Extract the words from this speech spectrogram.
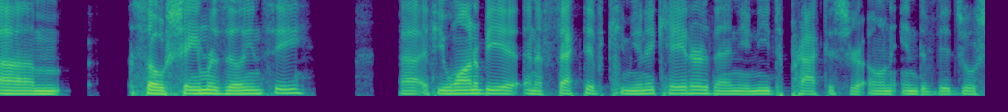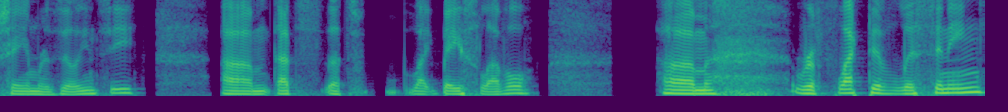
Um, so shame resiliency. Uh, if you want to be an effective communicator, then you need to practice your own individual shame resiliency. Um, that's that's like base level. Um, reflective listening.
